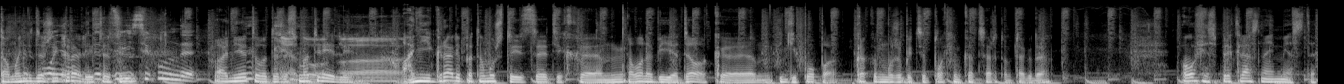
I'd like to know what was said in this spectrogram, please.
Там они даже Понял, играли. это это- секунды. Они этого даже Не, ну, смотрели. а- Они играли, потому что из этих э, I Wanna Be a Dog э, Игги Попа. Как он может быть плохим концертом тогда? Офис прекрасное место,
